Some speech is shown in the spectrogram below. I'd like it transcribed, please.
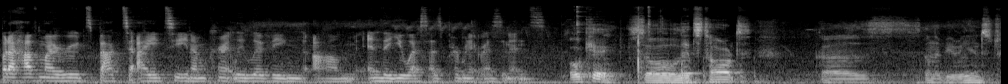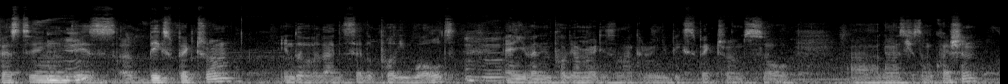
but I have my roots back to Haiti, and I'm currently living um, in the U.S. as permanent residence. Okay, so let's start because it's gonna be really interesting. There's a big spectrum in the, like I said, the poly world, and even in polyamory, there's like a really big spectrum. So uh, I'm gonna ask you some questions.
